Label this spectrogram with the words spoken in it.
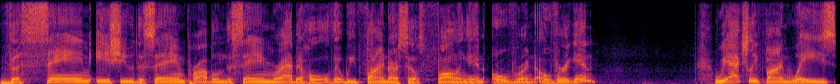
the same issue, the same problem, the same rabbit hole that we find ourselves falling in over and over again, we actually find ways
